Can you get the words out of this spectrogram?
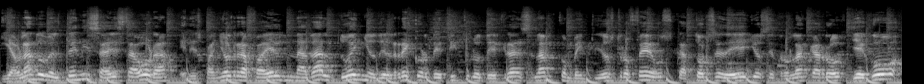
Y hablando del tenis a esta hora, el español Rafael Nadal, dueño del récord de títulos del Grand Slam con 22 trofeos, 14 de ellos en Roland Garros, llegó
